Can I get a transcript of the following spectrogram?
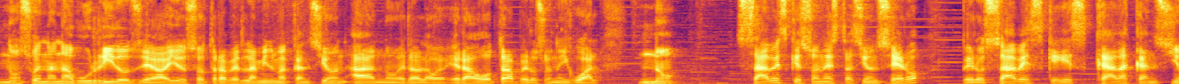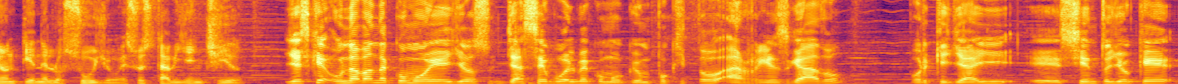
no suenan aburridos de, ay, es otra vez la misma canción, ah, no, era, la, era otra, pero suena igual. No. Sabes que son estación cero, pero sabes que es, cada canción tiene lo suyo. Eso está bien chido. Y es que una banda como ellos ya se vuelve como que un poquito arriesgado, porque ya hay, eh, siento yo que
